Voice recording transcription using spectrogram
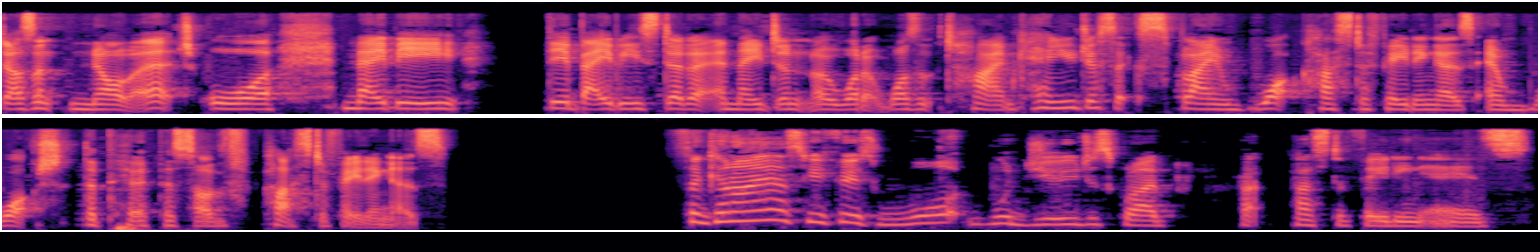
doesn't know it, or maybe their babies did it and they didn't know what it was at the time, can you just explain what cluster feeding is and what the purpose of cluster feeding is? So, can I ask you first, what would you describe cluster feeding as?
